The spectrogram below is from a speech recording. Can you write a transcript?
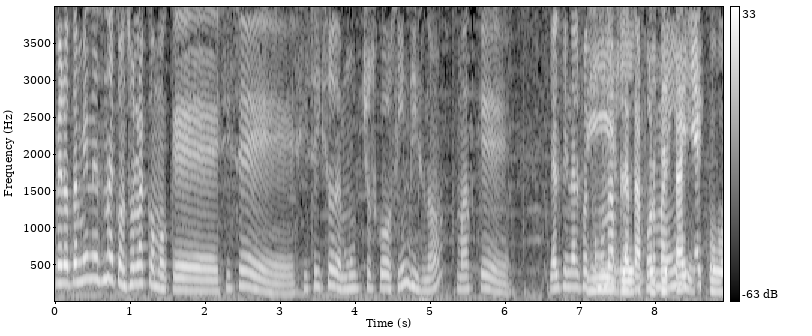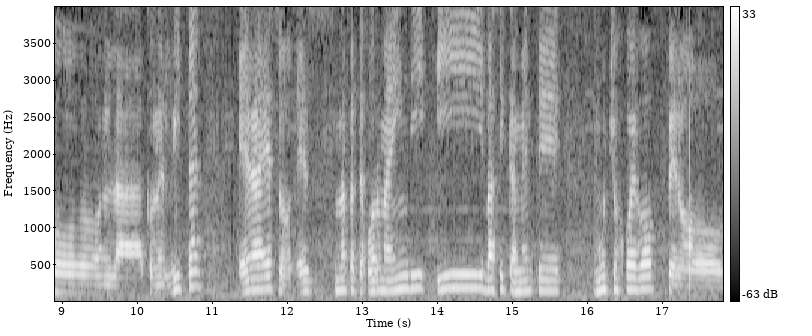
pero también es una consola como que sí se, sí se hizo de muchos juegos indies, ¿no? Más que... Y al final fue como una plataforma el detalle con, la, con el Vita era eso, es una plataforma indie y básicamente mucho juego, pero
